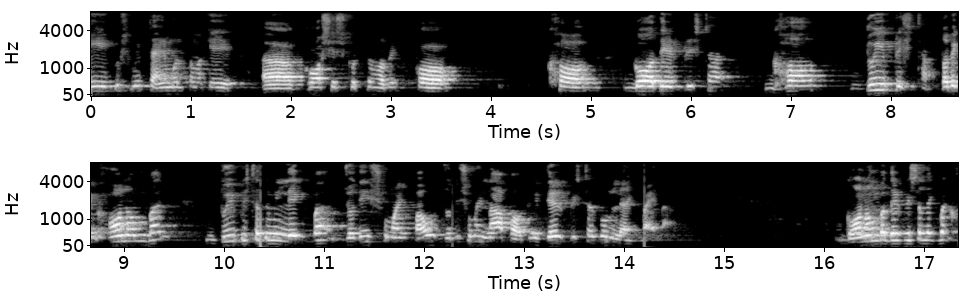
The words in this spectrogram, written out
এই একুশ মিনিট টাইমের মধ্যে তোমাকে ক শেষ করতে হবে? ক খ গ দেড় পৃষ্ঠা, ঘ, দুই পৃষ্ঠা। তবে ঘ নম্বর, দুই পৃষ্ঠা তুমি লিখবা যদি সময় পাও, যদি সময় না পাও, তুমি দেড় পৃষ্ঠার কোন লিখবাই না। গ নম্বর, দেড় পৃষ্ঠা লিখবা, ঘ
